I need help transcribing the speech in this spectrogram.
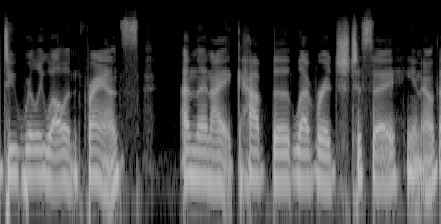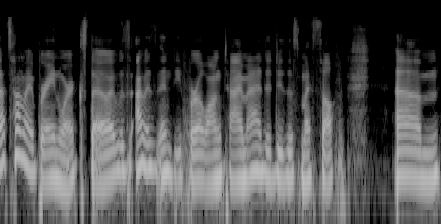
do really well in France, and then I have the leverage to say, you know, that's how my brain works. Though I was I was indie for a long time. I had to do this myself. Um,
